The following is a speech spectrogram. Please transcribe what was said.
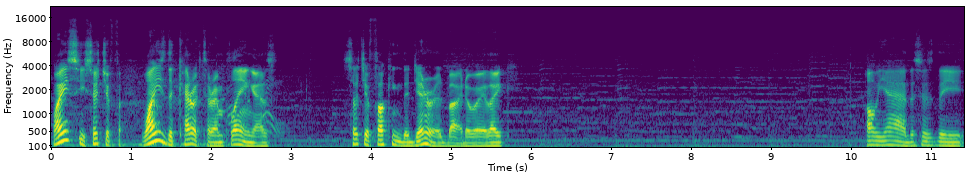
Why is he such a Why is the character I'm playing as such a fucking degenerate, by the way? Like... Oh yeah, this is the...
